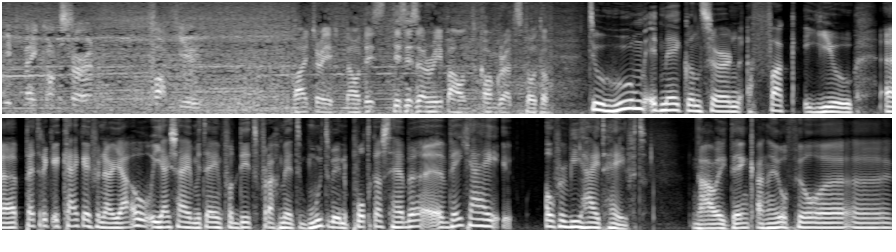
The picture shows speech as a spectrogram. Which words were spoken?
it may concern, fuck you. Valtteri, no, this, this is a rebound. Congrats, Toto. To whom it may concern, fuck you. Uh, Patrick, ik kijk even naar jou. Jij zei meteen van dit fragment moeten we in de podcast hebben. Uh, weet jij over wie hij het heeft? Nou, ik denk aan heel veel uh,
